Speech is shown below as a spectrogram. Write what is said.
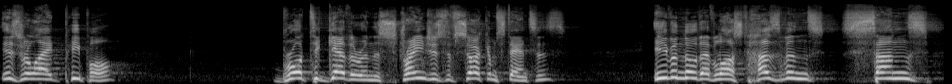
Israelite people brought together in the strangest of circumstances, even though they've lost husbands, sons,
